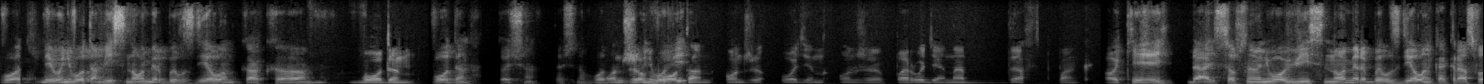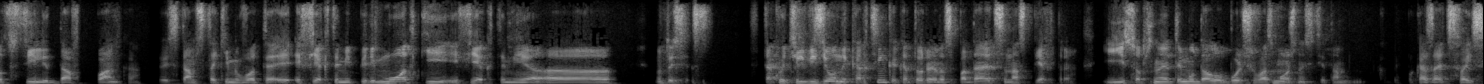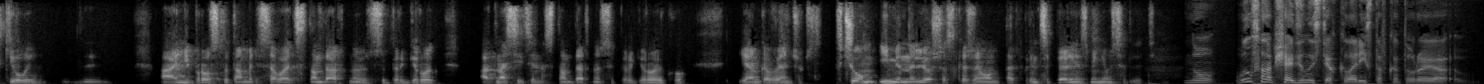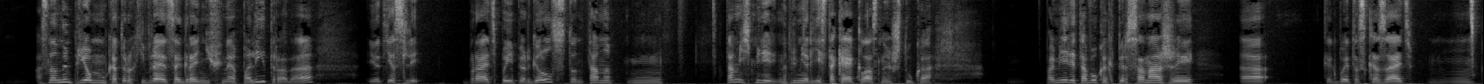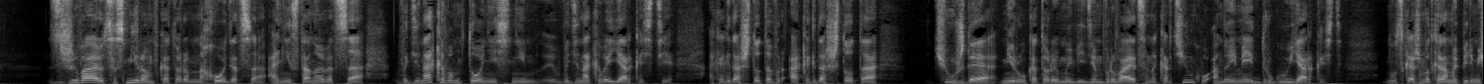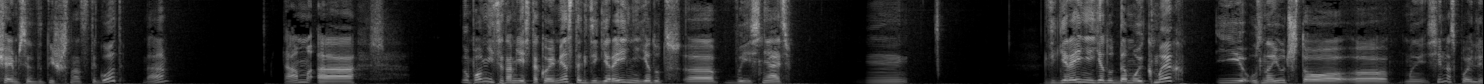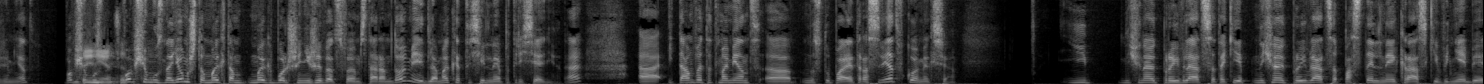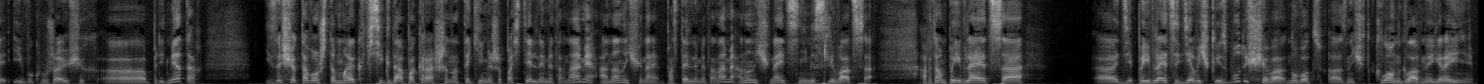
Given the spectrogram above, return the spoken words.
Вот. И у него там весь номер был сделан как э, Воден. Воден, точно, точно, Воден. Он же него Вотан, он же Один, он же пародия на Daft Punk. Окей, да, и, собственно, у него весь номер был сделан как раз вот в стиле Daft Punk. То есть там с такими вот э, эффектами перемотки, эффектами, э, ну, то есть такой телевизионной картинкой, которая распадается на спектры. И, собственно, это ему дало больше возможностей там показать свои скиллы а не просто там рисовать стандартную супергерой, относительно стандартную супергеройку Young Avengers. В чем именно, Леша, скажи, он так принципиально изменился для тебя? Ну, Уилсон вообще один из тех колористов, которые... Основным приемом которых является ограниченная палитра, да? И вот если брать Paper Girls, то там, там есть, например, есть такая классная штука. По мере того, как персонажи, э, как бы это сказать, сживаются с миром, в котором находятся, они становятся в одинаковом тоне с ним, в одинаковой яркости. А когда что-то, а когда что-то чуждое миру, который мы видим, врывается на картинку, оно имеет другую яркость. Ну, скажем, вот когда мы перемещаемся в 2016 год, да, там, э, ну, помните, там есть такое место, где героини едут э, выяснять, где героини едут домой к Мэг и узнают, что э, мы сильно спойлерим, нет? В общем, да нет, в общем узнаем, что Мэг там Мэг больше не живет в своем старом доме, и для Мэг это сильное потрясение, да? А, и там в этот момент а, наступает рассвет в комиксе, и начинают проявляться такие, начинают проявляться пастельные краски в небе и в окружающих а, предметах. И за счет того, что Мэг всегда покрашена такими же пастельными тонами, она начинает, пастельными тонами, она начинает с ними сливаться. А потом появляется, э, появляется девочка из будущего, ну вот, э, значит, клон главной героини,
